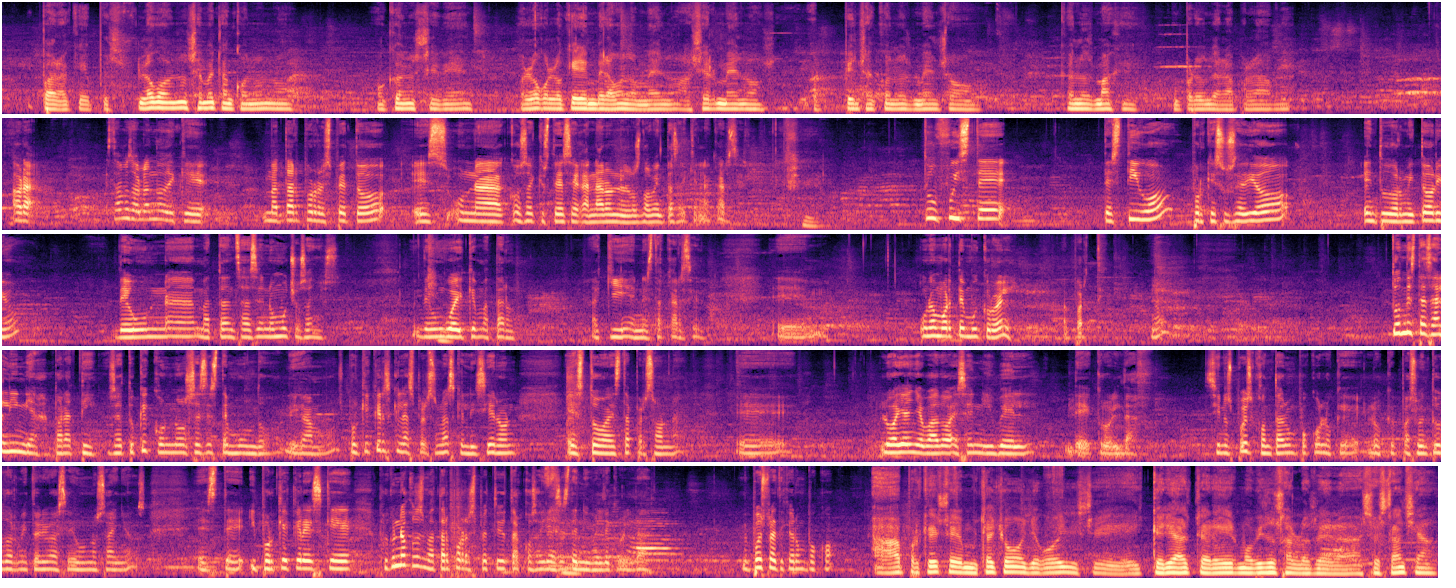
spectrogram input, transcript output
para que pues luego no se metan con uno o que uno esté bien o luego lo quieren ver a uno menos, hacer menos, o piensan que uno es menso, que uno es maje, con perdón de la palabra. Ahora, estamos hablando de que matar por respeto es una cosa que ustedes se ganaron en los noventas aquí en la cárcel. Sí, Tú fuiste testigo porque sucedió en tu dormitorio de una matanza hace no muchos años, de un güey que mataron aquí en esta cárcel. Eh, una muerte muy cruel, aparte. ¿no? ¿Dónde está esa línea para ti? O sea, tú que conoces este mundo, digamos, ¿por qué crees que las personas que le hicieron esto a esta persona eh, lo hayan llevado a ese nivel de crueldad? Si nos puedes contar un poco lo que, lo que pasó en tu dormitorio hace unos años, este, y por qué crees que... Porque una cosa es matar por respeto y otra cosa ya es este nivel de crueldad. ¿Me puedes platicar un poco? Ah, porque este muchacho llegó y, y quería traer movidos a los de la estancia,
